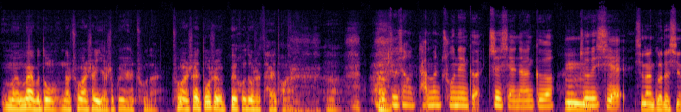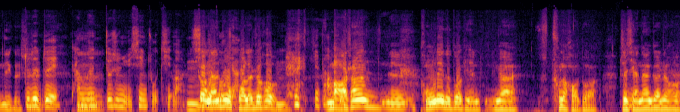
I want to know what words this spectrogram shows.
卖卖不动，那出版社也是不愿意出的。出版社都是背后都是财团，啊，嗯就像他们出那个《致贤南歌嗯，》，就是写，贤南哥的新那个是，对对对，他呃们就是女性主题嘛。嗯四赵南柱个作家火了之后，嗯 马上呃同类的作品，你看出了好多。《致贤南歌》之后，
